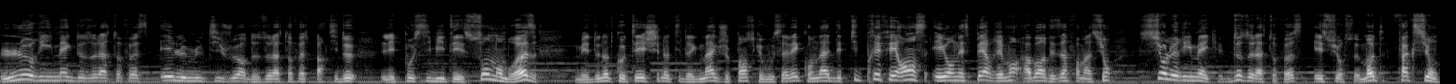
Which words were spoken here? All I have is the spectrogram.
le remake de The Last of Us et le multijoueur de The Last of Us Partie 2, les possibilités sont nombreuses. Mais de notre côté, chez Naughty Dog Mag, je pense que vous savez qu'on a des petites préférences et on espère vraiment avoir des informations sur le remake de The Last of Us et sur ce mode faction.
